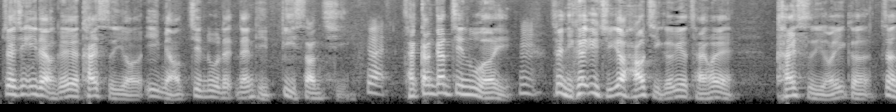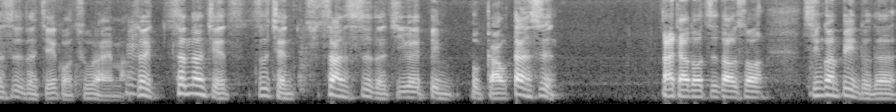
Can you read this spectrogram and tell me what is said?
最近一两个月开始有疫苗进入人人体第三期，对，才刚刚进入而已。嗯，所以你可以预期要好几个月才会开始有一个正式的结果出来嘛。所以圣诞节之前上市的机会并不高，但是大家都知道说新冠病毒的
